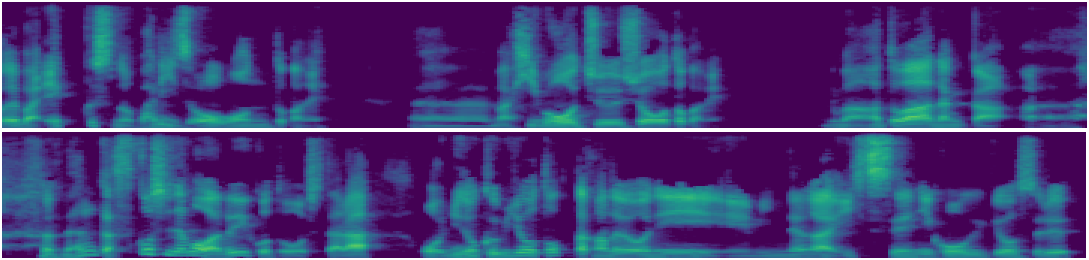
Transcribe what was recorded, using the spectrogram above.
例えば X の罵詈雑言とかね、まあ、誹謗中傷とかね、まあ、あとはなんか、なんか少しでも悪いことをしたら、鬼の首を取ったかのように、えー、みんなが一斉に攻撃をする。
